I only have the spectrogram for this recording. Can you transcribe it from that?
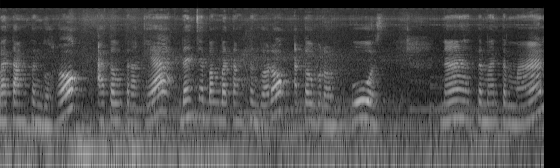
batang tenggorok atau trakea, dan cabang batang tenggorok atau bronkus. Nah, teman-teman,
